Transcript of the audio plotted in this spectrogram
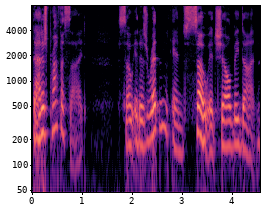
That is prophesied. So it is written, and so it shall be done.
